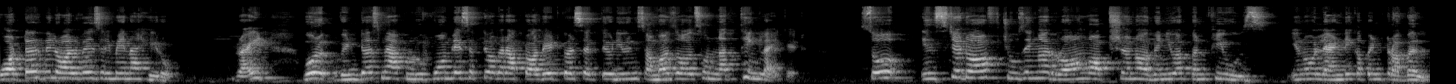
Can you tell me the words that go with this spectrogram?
water will always remain a hero right वो विंटर्स में आप लूपवॉर्म ले सकते हो अगर आप टॉलरेट कर सकते हो during summers also nothing like it so instead of choosing a wrong option और when you are confuse you know landing up in trouble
